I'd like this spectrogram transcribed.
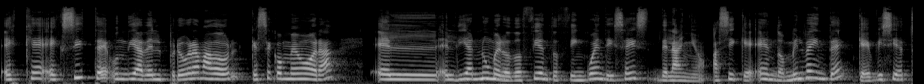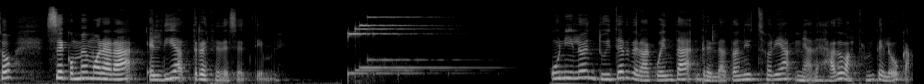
es que existe un día del programador que se conmemora el, el, día número 256 del año. Así que en 2020, que es bisiesto, se conmemorará el día 13 de septiembre. Un hilo en Twitter de la cuenta Relatando Historia me ha dejado bastante loca.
